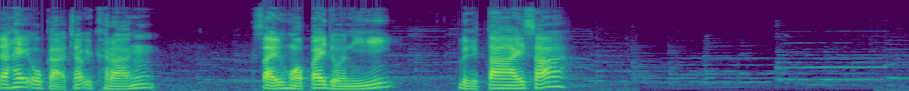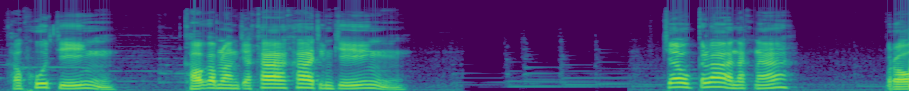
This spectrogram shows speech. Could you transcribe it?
จะให้โอกาสเจ้าอีกครั้ง ใส่หัวไปเดี๋ยวนี้ หรือตายซะ ๆ เขาพูดจริง เขากำลังจะฆ่าข้าจริง ๆ เจ้ากล้านักนะรอ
